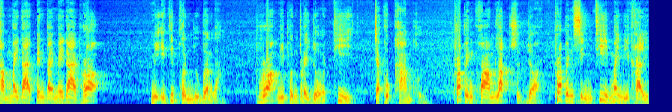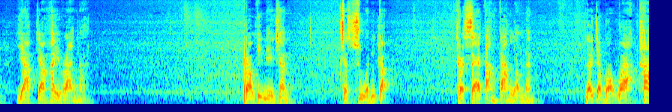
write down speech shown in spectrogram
ทำไม่ได้เป็นไปไม่ได้ เพราะมีอิทธิพลอยู่เบื้องหลัง เพราะมีผลประโยชน์ที่จะคุกคามคุณ เพราะเป็นความลับสุดยอด เพราะเป็นสิ่งที่ไม่มีใครอยากจะให้รายงาน เราที่เนชั่น จะสวนกับกระแสต่างๆเหล่านั้น แล้วจะบอกว่าถ้า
